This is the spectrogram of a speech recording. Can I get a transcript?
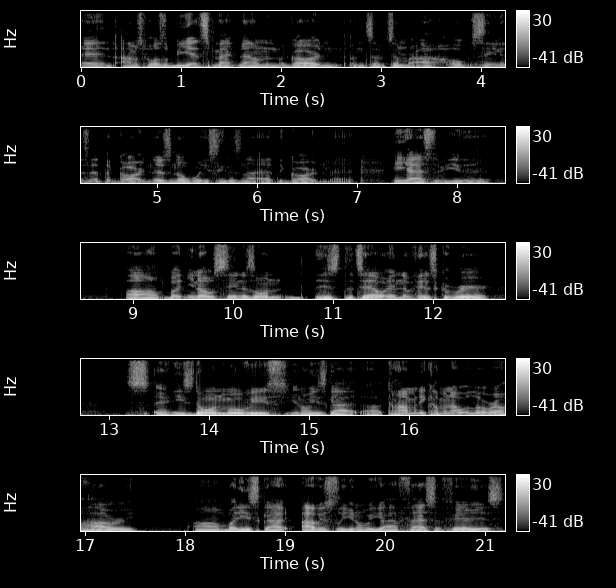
and I'm supposed to be at SmackDown in the Garden in September. I hope Cena's at the Garden. There's no way Cena's not at the Garden, man. He has to be there. Um, but you know, Cena's on his the tail end of his career. And he's doing movies. You know, he's got uh, comedy coming out with Lil Rel Howery. Um, but he's got obviously, you know, we got Fast and Furious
